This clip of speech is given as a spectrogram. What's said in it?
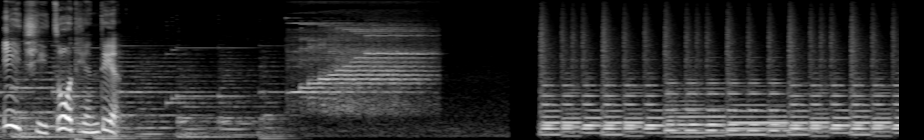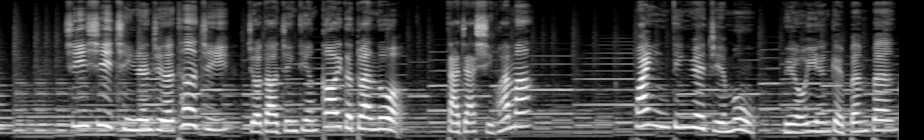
一起做甜点。系情人节的特辑就到今天告一个段落，大家喜欢吗？欢迎订阅节目，留言给奔奔，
